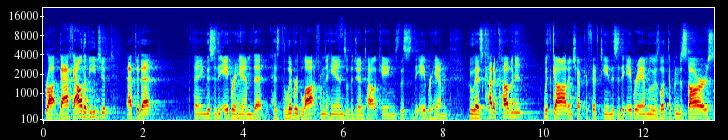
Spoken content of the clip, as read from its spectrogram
brought back out of Egypt after that thing. This is the Abraham that has delivered Lot from the hands of the Gentile kings. This is the Abraham who has cut a covenant with God in chapter 15. This is the Abraham who has looked up into stars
